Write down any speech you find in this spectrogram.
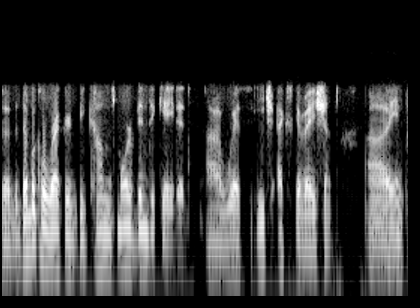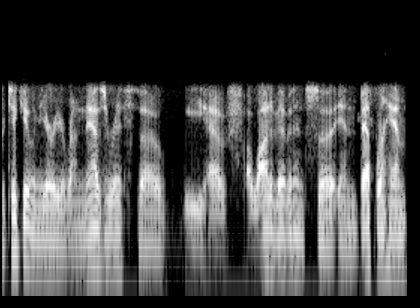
uh, the biblical record becomes more vindicated uh, with each excavation. Uh, in particular, in the area around Nazareth, uh, we have a lot of evidence in Bethlehem.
